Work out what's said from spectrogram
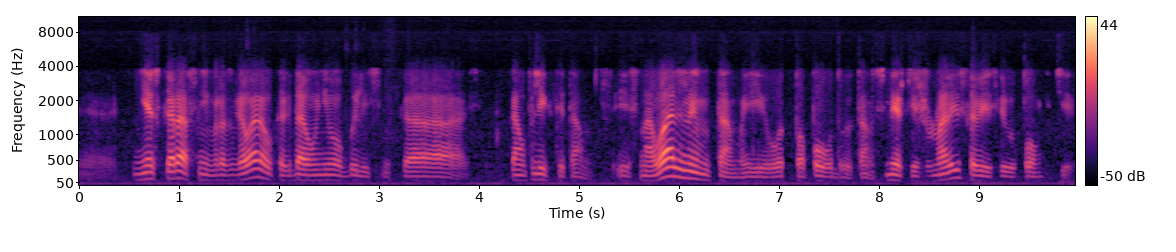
Э, несколько раз с ним разговаривал, когда у него были конфликты там и с Навальным, там, и вот по поводу там смерти журналистов, если вы помните,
